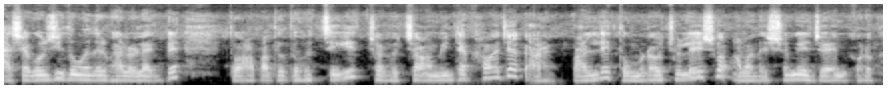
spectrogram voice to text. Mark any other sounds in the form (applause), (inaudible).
আশা করছি তোমাদের ভালো লাগবে। তো আপাতত হচ্ছে গিয়ে চলো চাউমিনটা খাওয়া যাক, আর পারলে তোমরাও চলে এসো, আমাদের সঙ্গে জয়েন করো।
